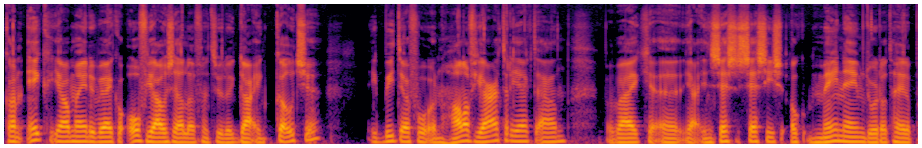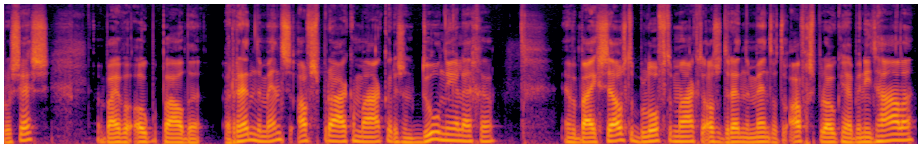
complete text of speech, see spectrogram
kan ik jouw medewerker of jouzelf natuurlijk daarin coachen. Ik bied daarvoor een half jaar traject aan, waarbij ik uh, ja, in zes sessies ook meeneem door dat hele proces. Waarbij we ook bepaalde rendementsafspraken maken, dus een doel neerleggen. En waarbij ik zelfs de belofte maakte als we het rendement wat we afgesproken hebben niet halen,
